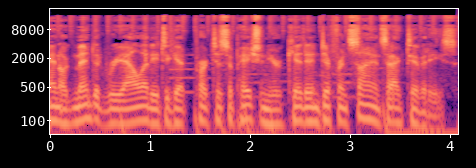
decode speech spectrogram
and augmented reality to get participation your kid in different science activities.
